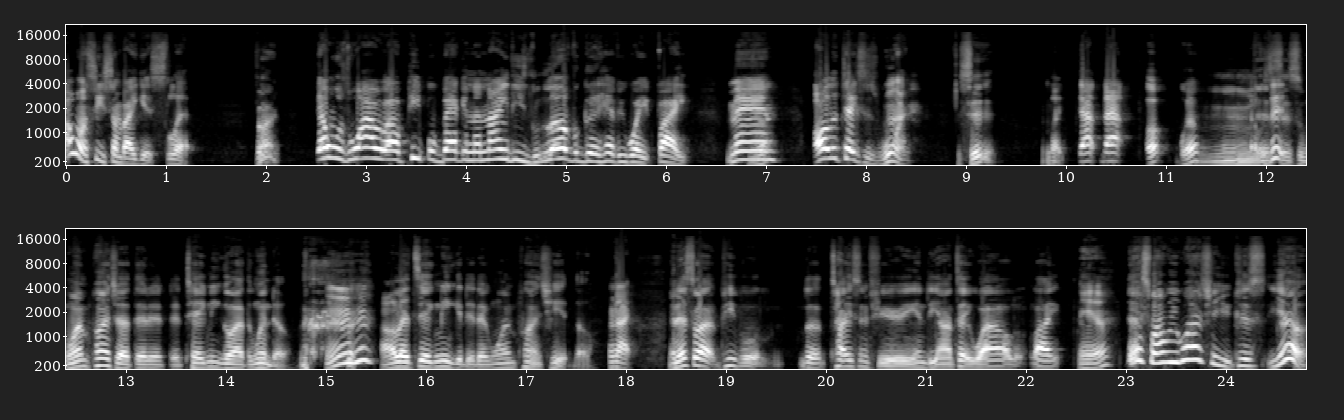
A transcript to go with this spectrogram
I want to see somebody get slept. Right. That was why uh, people back in the 90s love a good heavyweight fight. Man, all it takes is one. That's it. Like that, that, oh, well. Mm, That was it's, it. it's one punch out there. That the technique go out the window. Mm-hmm. All that technique, it did that one punch hit though. Right. And that's why people, the Tyson Fury and Deontay Wild, like yeah. that's why we watching you. Cause yeah,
